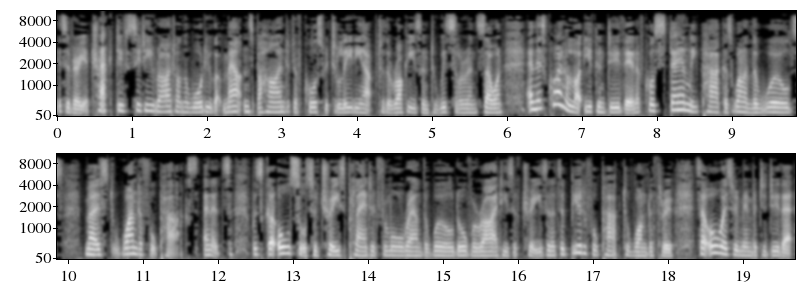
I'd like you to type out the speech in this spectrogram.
It's a very attractive city right on the water. You've got mountains behind it, of course, which are leading up to the Rockies and to Whistler and so on. And there's quite a lot you can do there. And of course, Stanley Park is one of the world's most wonderful parks, and it's it's got all sorts of trees planted from all around the world, all varieties of trees, and it's a beautiful park to wander through. So always remember to do that.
